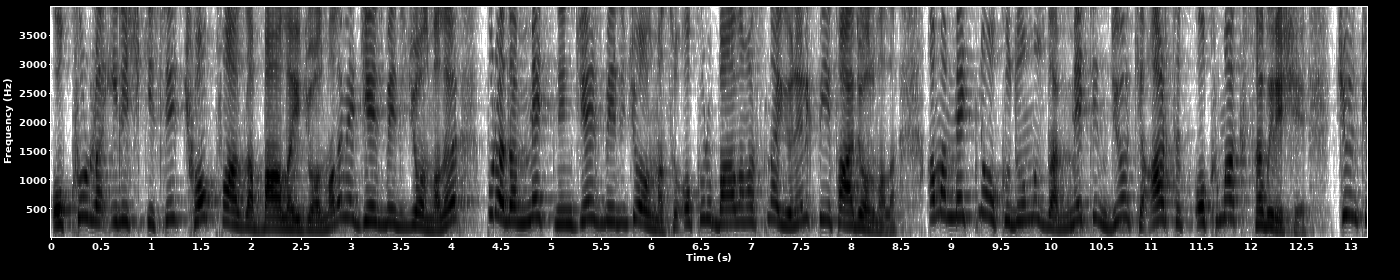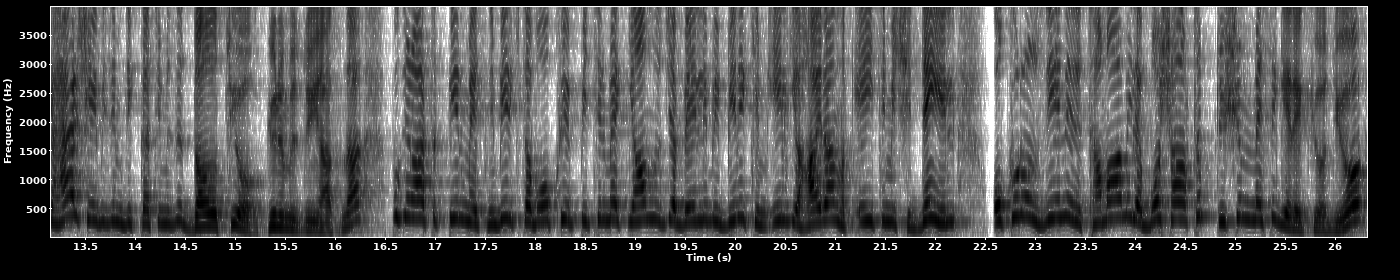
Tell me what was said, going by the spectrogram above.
okurla ilişkisi çok fazla bağlayıcı olmalı ve cezbedici olmalı. Burada metnin cezbedici olması okuru bağlamasına yönelik bir ifade olmalı. Ama metni okuduğumuzda metin diyor ki artık okumak sabır işi. Çünkü her şey bizim dikkatimizi dağıtıyor günümüz dünyasında. Bugün artık bir metni, bir kitabı okuyup bitirmek yalnızca belli bir birikim, ilgi, hayranlık, eğitim işi değil. Okurun zihnini tamamıyla boşaltıp düşünmesi gerekiyor diyor.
